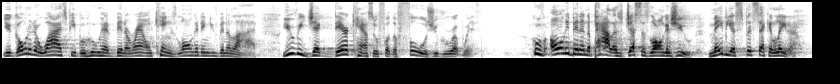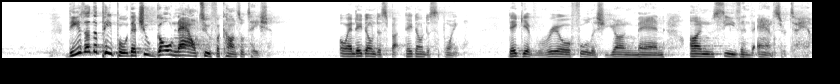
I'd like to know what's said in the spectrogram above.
You go to the wise people who have been around kings longer than you've been alive. You reject their counsel for the fools you grew up with, who've only been in the palace just as long as you, maybe a split second later. These are the people that you go now to for consultation. Oh, and they don't, disp- they don't disappoint. They give real foolish young man unseasoned answer to him.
